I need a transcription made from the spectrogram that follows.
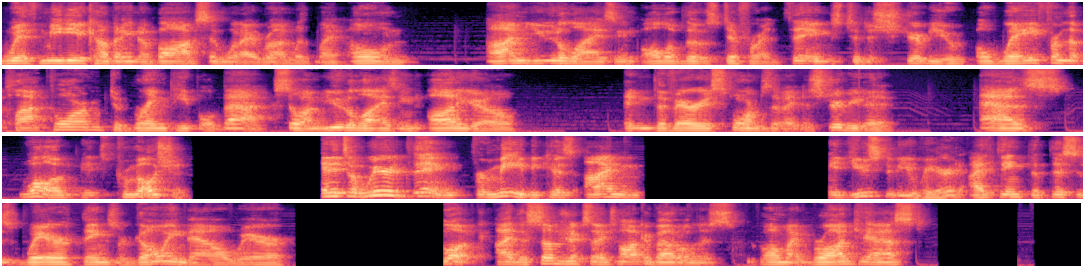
with Media Company in a Box and what I run with my own, I'm utilizing all of those different things to distribute away from the platform to bring people back. So I'm utilizing audio in the various forms that I distribute it as well, it's promotion. And it's a weird thing for me because I'm, it used to be weird. I think that this is where things are going now, where, look, I, the subjects I talk about on this, on my broadcast,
